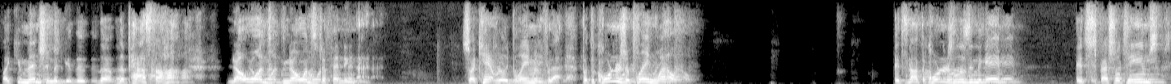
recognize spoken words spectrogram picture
Like you mentioned, the the the, the pass to. No one's no one's defending that. So I can't really blame him for that. But the corners are playing well. It's not the corners losing the game. It's special teams.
